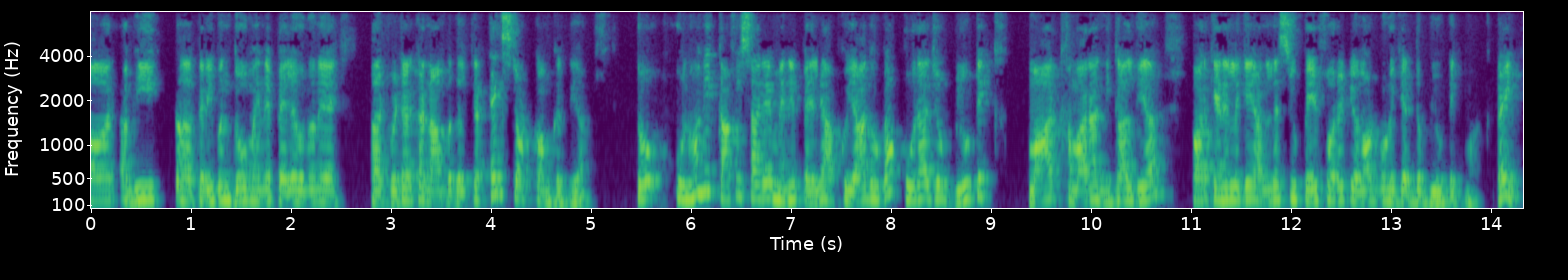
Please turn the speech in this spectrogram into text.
और अभी करीबन दो महीने पहले उन्होंने ट्विटर का नाम बदलकर एक्स डॉट कॉम कर दिया। तो उन्होंने काफ़ी सारे महीने पहले आपको याद होगा पूरा जो ब्लू टिक मार्क हमारा निकाल दिया और कहने लगे unless you pay for it you not going to get the blue tick mark right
